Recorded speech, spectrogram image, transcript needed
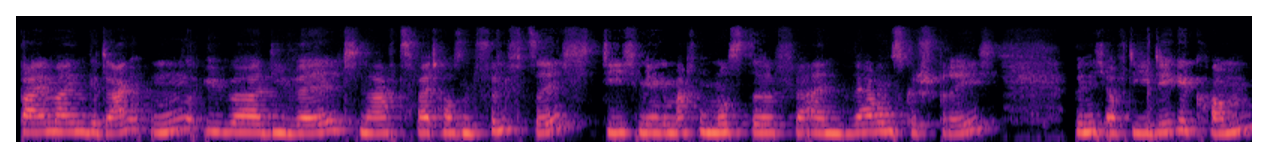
bei meinen Gedanken über die Welt nach 2050, die ich mir machen musste für ein Werbungsgespräch, bin ich auf die Idee gekommen,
